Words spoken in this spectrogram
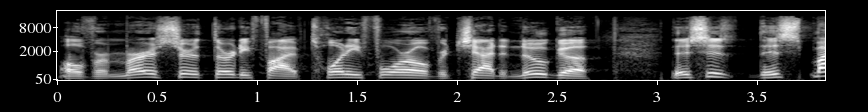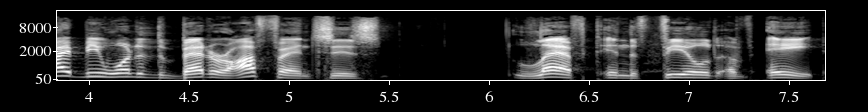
over Mercer, 35 24 over Chattanooga. This is this might be one of the better offenses left in the field of eight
